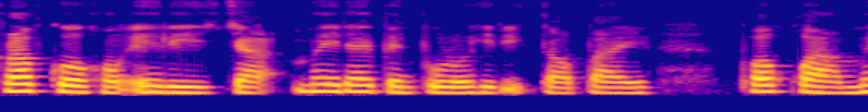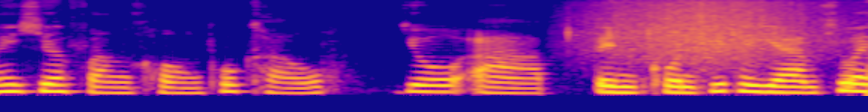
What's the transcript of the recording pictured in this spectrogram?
ครอบครัวของเอลีจะไม่ได้เป็นปุโรหิตอีกต่อไป เพราะความไม่เชื่อฟังของพวกเขา โยอาบเป็นคนที่พยายามช่วย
